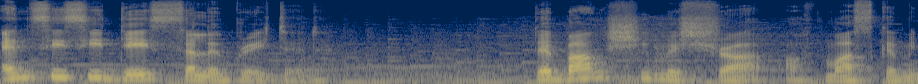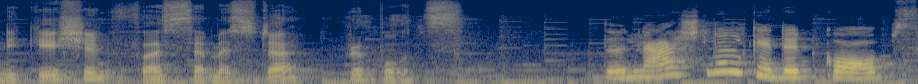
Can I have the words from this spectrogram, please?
NCC Days celebrated. Debangshi Mishra of Mass Communication first semester reports. The National Cadet Corps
